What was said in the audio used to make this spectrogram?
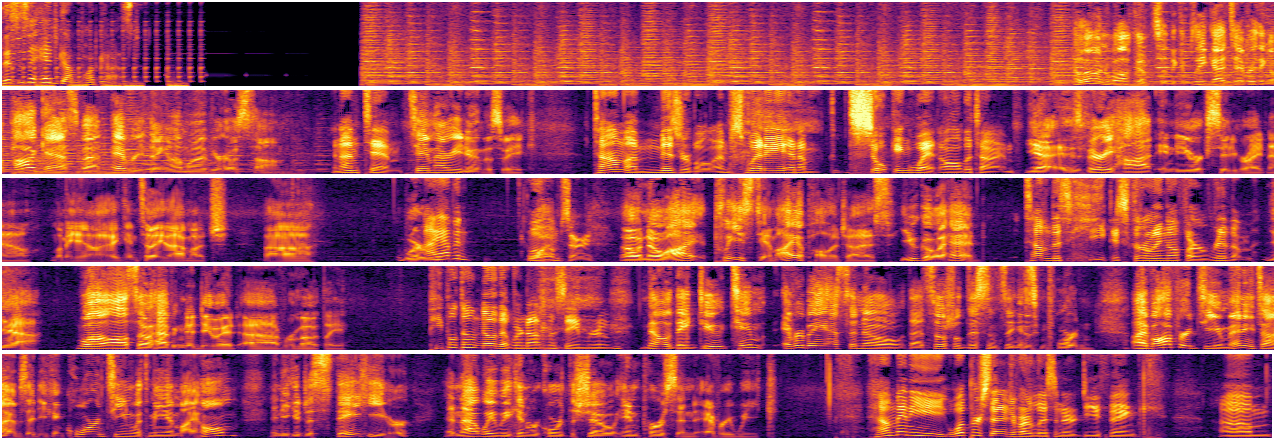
This is a headgum podcast. Hello and welcome to the Complete Guide to Everything, a podcast about everything. I'm one of your hosts, Tom. And I'm Tim. Tim, how are you doing this week? Tom, I'm miserable. I'm sweaty and I'm soaking wet all the time. Yeah, it is very hot in New York City right now. Let me, I can tell you that much. Uh, we're, I haven't. Well, What? I'm sorry. oh no, I, please, Tim, I apologize. You go ahead. Tom, this heat is throwing off our rhythm. Yeah. Well, also having to do it uh, remotely. People don't know that we're not in the same room. No, they do. Tim, everybody has to know that social distancing is important. I've offered to you many times that you can quarantine with me in my home and you can just stay here, and that way we can record the show in person every week. How many, what percentage of our listener do you think um,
